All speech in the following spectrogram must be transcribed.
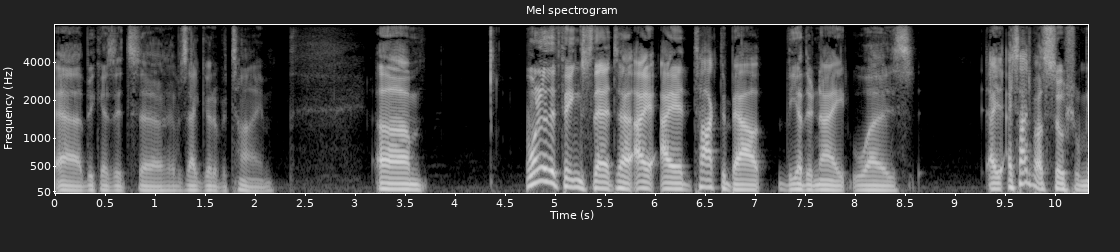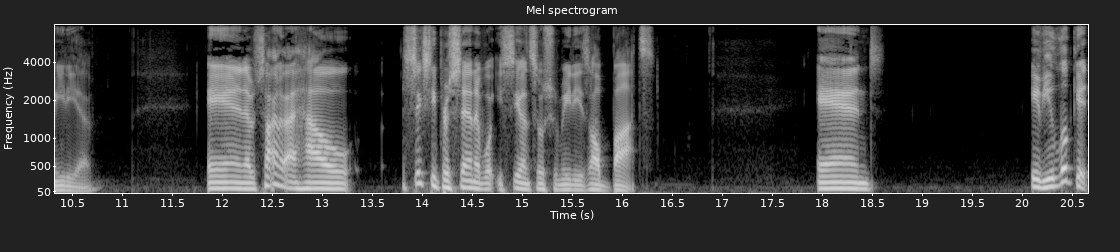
uh, because it's uh, it was that good of a time. Um, one of the things that uh, I, I had talked about the other night was I, I talked about social media, and I was talking about how sixty percent of what you see on social media is all bots, and if you look at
